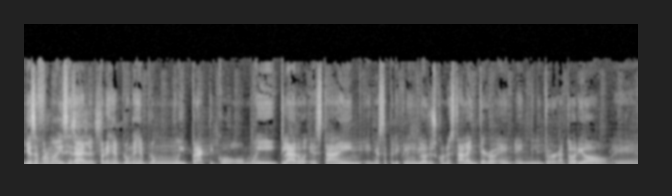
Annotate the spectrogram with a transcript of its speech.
Y esa forma visceral, Sí, sí, por sí. ejemplo, un ejemplo muy práctico o muy claro está en, en esta película Inglorious, cuando está la interro- en, en el interrogatorio, eh,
